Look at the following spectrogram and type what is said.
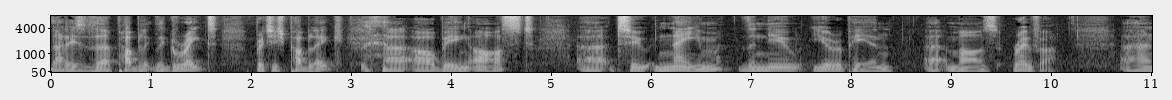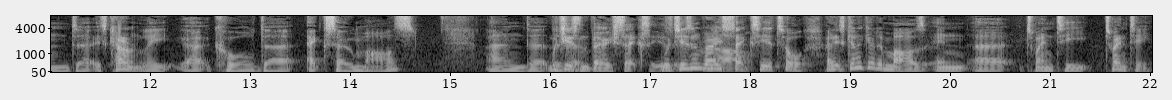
that is the public, the great British public, uh, are being asked uh, to name the new European uh, Mars rover, and uh, it's currently uh, called uh, ExoMars. And uh, Which isn't very sexy, is which isn't very No. sexy at all. And it's going to go to Mars in uh, 2020.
